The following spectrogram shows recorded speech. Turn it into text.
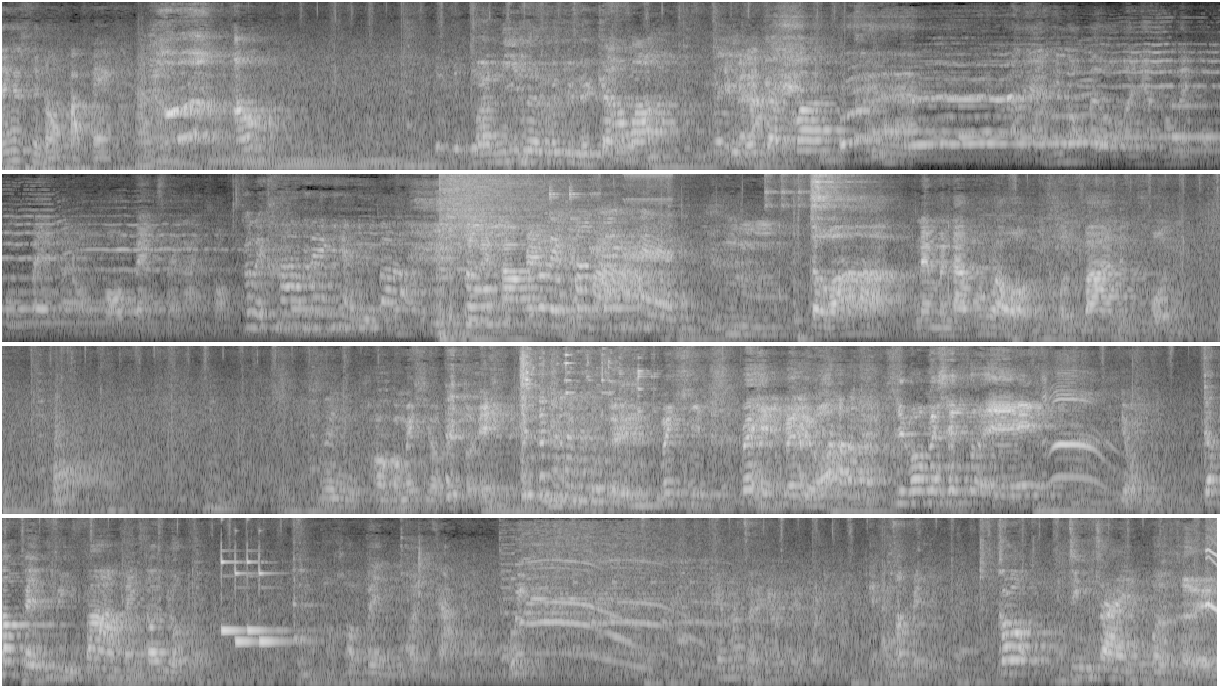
นั่นก็คือน้องปาแป้งครับเอ้ามานี่เลยมันอยู่ด้วยกันมามันอยู่ด้วยกันมาอย่างที่บอกไปว่าวันเนี้ยเขาไม่ปกป้องแป้งแล้วเพราะแป้งใส่ร้ายเขาก็เลยฆ่าแม่งแทนหรือเปล่าก็เลยฆ่าแม่งก็เลยฆ่าแป้งแทนอืมแต่ว่าในบรรดาพวกเราอะมีคนบ้าหนึ่งคนซึ่งเขาก็ไม่คิดว่าเป็นตัวเอง ไม่คิดไม่เห็นเลยหรือว่า คิดว่าไม่ใช่ตัวเองเดี๋ยวก็ต้องเป็นฟีฟ่าไม่ก็หยก เพราะเขาเป็นบริการดอุ้ยแกมั่นใจแกไม่เป็นบริการแกน่าจะเป็นก็จริงใจเปิดเผย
